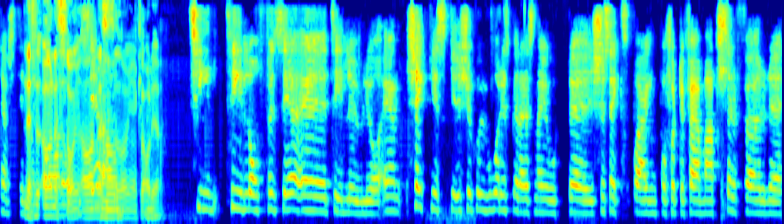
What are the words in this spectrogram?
kanske till Nästa, ja, nästa säsong, ja, nästa säsong är klar ja. till, till, eh, till Luleå. En tjeckisk 27-årig spelare som har gjort eh, 26 poäng på 45 matcher för eh,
